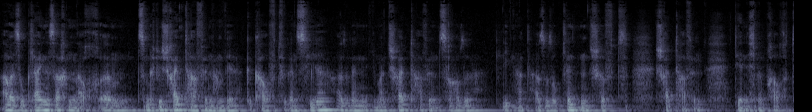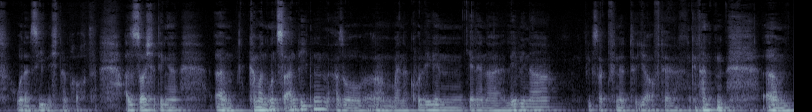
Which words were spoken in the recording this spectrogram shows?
Aber so kleine Sachen, auch ähm, zum Beispiel Schreibtafeln haben wir gekauft für ganz viele. Also wenn jemand Schreibtafeln zu Hause liegen hat, also so Blindenschrift, Schreibtafeln, die er nicht mehr braucht oder sie nicht mehr braucht. Also solche Dinge ähm, kann man uns anbieten. Also ähm, meine Kollegin Jelena Levina, wie gesagt, findet ihr auf der genannten ähm,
